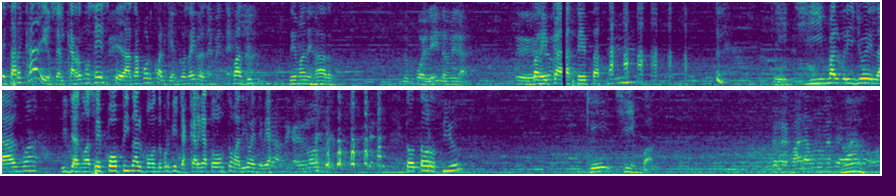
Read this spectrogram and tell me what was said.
es arcade, o sea, el carro no se despedaza por cualquier cosa y no es fácil nada. de manejar. Los pueblitos, mira. Parece casetas. Qué chimba el brillo del agua. Y ya no hace popping al fondo porque ya carga todo automáticamente. Vea, donde cayó el otro. todo torcido. Qué chimba. Se repara uno hacia Ah. abajo.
